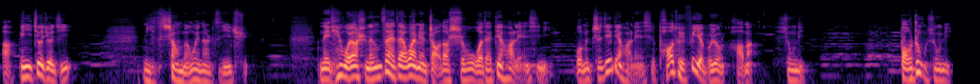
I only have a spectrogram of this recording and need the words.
啊，给你救救急。你上门卫那儿自己取。哪天我要是能再在外面找到食物，我再电话联系你，我们直接电话联系，跑腿费也不用了，好吗，兄弟？保重，兄弟。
